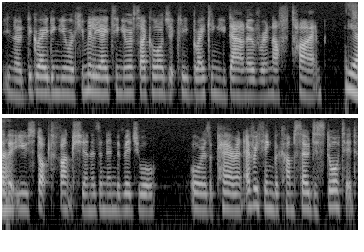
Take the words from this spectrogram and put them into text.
you know, degrading you or humiliating you or psychologically breaking you down over enough time, Yeah. so that you stop to function as an individual or as a parent. Everything becomes so distorted.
